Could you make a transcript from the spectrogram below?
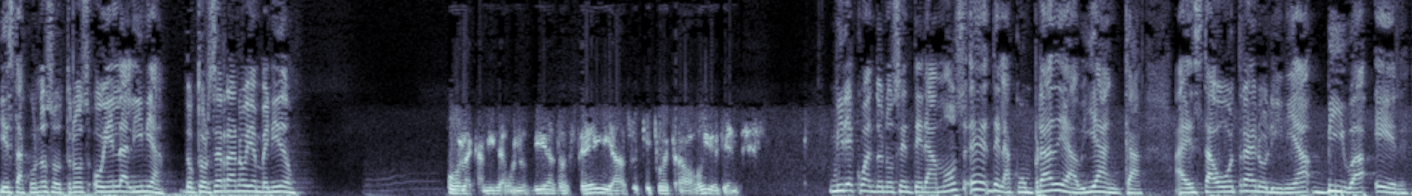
y está con nosotros hoy en la línea. Doctor Serrano, bienvenido. Hola Camila, buenos días a usted y a su equipo de trabajo y oyentes. Mire, cuando nos enteramos eh, de la compra de Avianca a esta otra aerolínea Viva Air,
